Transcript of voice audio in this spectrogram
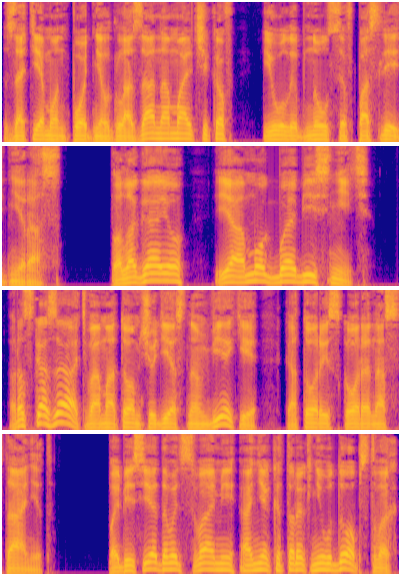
Затем он поднял глаза на мальчиков и улыбнулся в последний раз. «Полагаю, я мог бы объяснить, рассказать вам о том чудесном веке, который скоро настанет, побеседовать с вами о некоторых неудобствах,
